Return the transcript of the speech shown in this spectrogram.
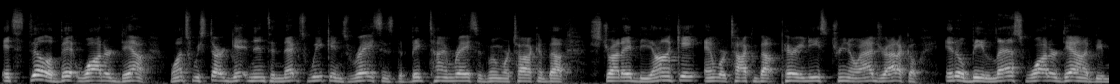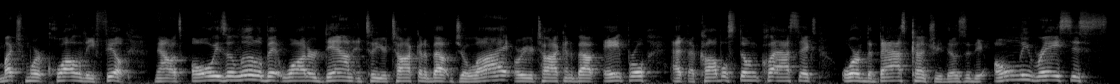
it's still a bit watered down. Once we start getting into next weekend's races, the big time races when we're talking about Strade Bianche and we're talking about Paris Tirreno Adriatico, it'll be less watered down. It'll be much more quality field. Now, it's always a little bit watered down until you're talking about July or you're talking about April at the Cobblestone Classics or of the Basque Country. Those are the only races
